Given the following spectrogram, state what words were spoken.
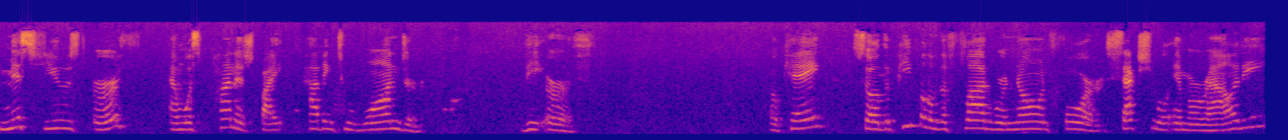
misused earth and was punished by having to wander the earth. Okay? So the people of the flood were known for sexual immorality,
